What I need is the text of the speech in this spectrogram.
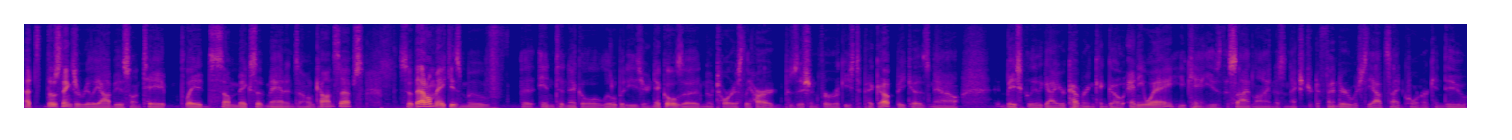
That's those things are really obvious on tape. Played some mix of man and zone concepts, so that'll make his move into nickel a little bit easier. Nickel's a notoriously hard position for rookies to pick up because now basically the guy you're covering can go anyway. You can't use the sideline as an extra defender, which the outside corner can do.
